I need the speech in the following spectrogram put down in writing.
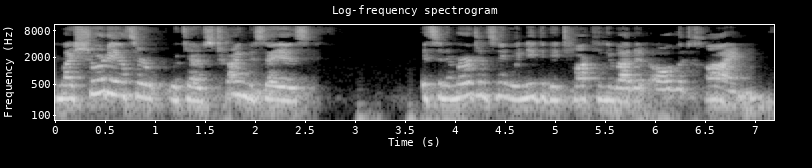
my short answer, which I was trying to say, is it's an emergency. We need to be talking about it all the time.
